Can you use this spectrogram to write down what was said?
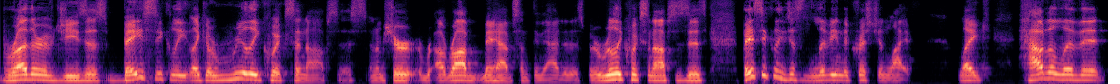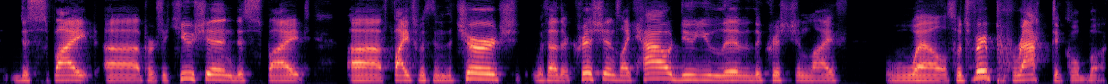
brother of Jesus, basically like a really quick synopsis. And I'm sure uh, Rob may have something to add to this, but a really quick synopsis is basically just living the Christian life. Like how to live it despite uh, persecution, despite uh, fights within the church, with other Christians. Like, how do you live the Christian life well? So it's a very practical book,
